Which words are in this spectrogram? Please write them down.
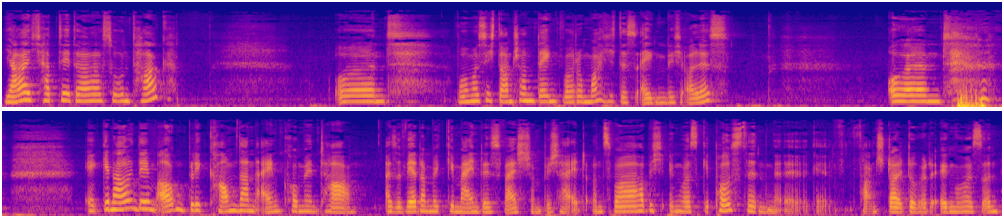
ja, ich hatte da so einen Tag und wo man sich dann schon denkt, warum mache ich das eigentlich alles? Und genau in dem Augenblick kam dann ein Kommentar also wer damit gemeint ist, weiß schon Bescheid. Und zwar habe ich irgendwas gepostet, eine Veranstaltung oder irgendwas. Und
